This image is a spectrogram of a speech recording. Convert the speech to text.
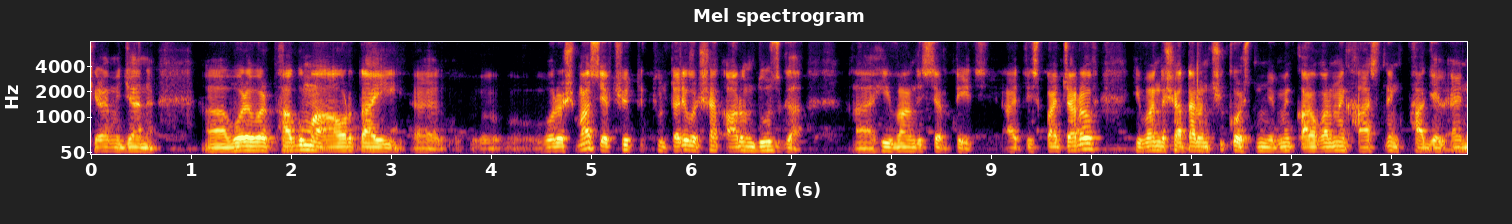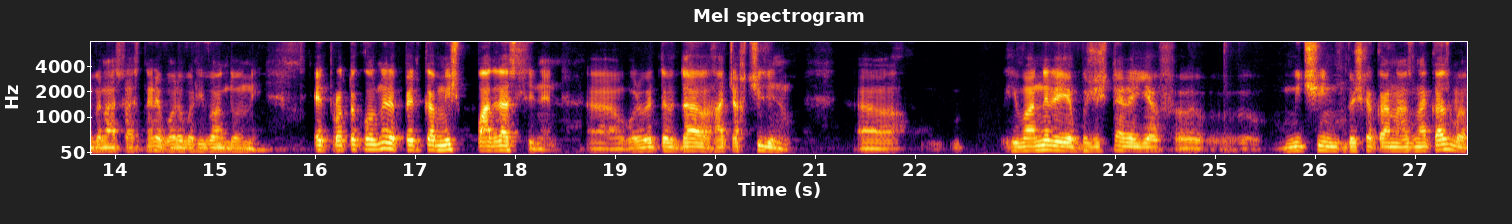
Կիրամիջյանը որը որ փակում է աորտայի որոշ մաս եւ չի թույլ տալի որ շատ արուն դուրս գա հիվանդի սրտից այդ իսկ պատճառով հիվանդը շատ արուն չի կորցնում եւ մենք կարողանում ենք հասնենք փակել այն վնասվածքները որը որ հիվանդը ունի այդ պրոտոկոլները պետք է միշտ պատրաստ լինեն որովհետեւ դա հաճախ չի լինում հիվանդները եւ բժիշկները եւ միջին բժշկական անձնակազմը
